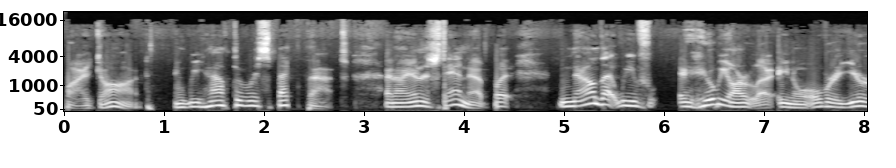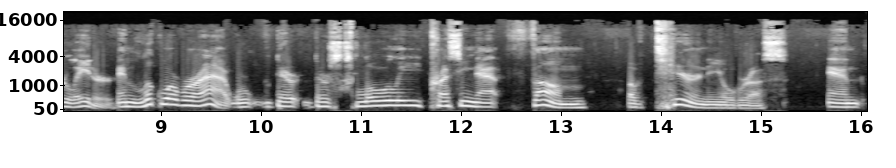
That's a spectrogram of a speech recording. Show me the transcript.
by God. And we have to respect that. And I understand that. But now that we've and here we are, you know, over a year later, and look where we're at. We're, they're they're slowly pressing that thumb of tyranny over us, and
